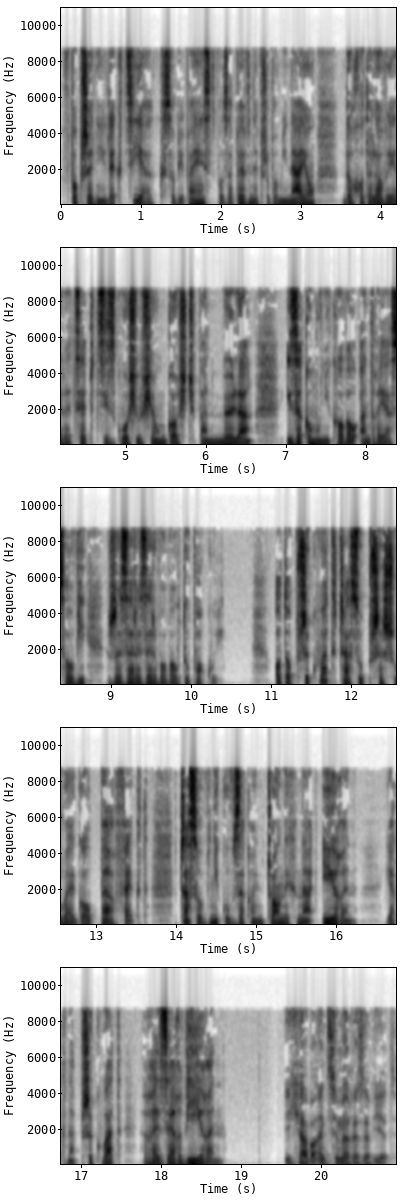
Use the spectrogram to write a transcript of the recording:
W poprzedniej lekcji, jak sobie Państwo zapewne przypominają, do hotelowej recepcji zgłosił się gość pan Müller i zakomunikował Andreasowi, że zarezerwował tu pokój. Oto przykład czasu przeszłego, perfekt, czasowników zakończonych na iren, jak na przykład reservieren. Ich habe ein Zimmer reserviert.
